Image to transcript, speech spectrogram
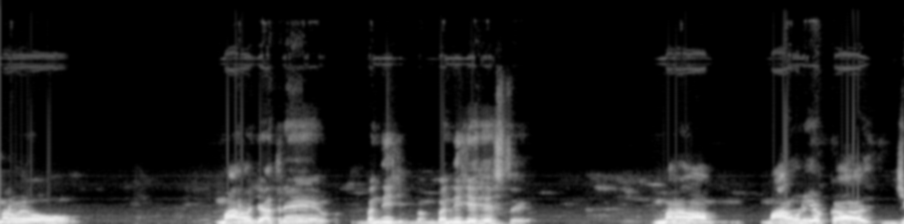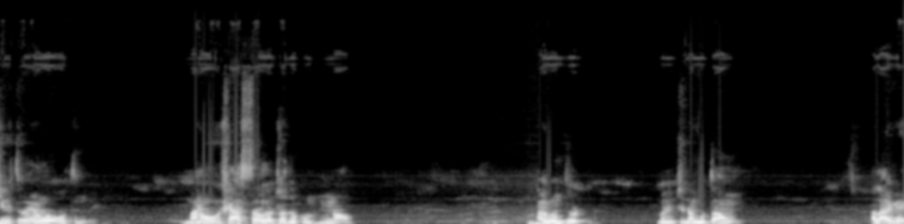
మనం మానవ జాతినే బందీ బందీ చేసేస్తే మన మానవుని యొక్క జీవితం ఏమవుతుంది? మనం శాస్త్రాల్లో చదువుకుంటున్నాం భగవంతుడు గురించి నమ్ముతాం. అలాగే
